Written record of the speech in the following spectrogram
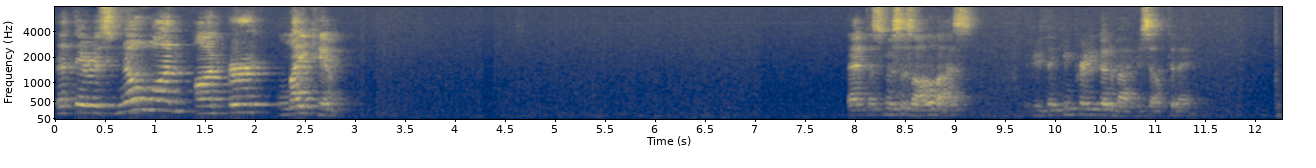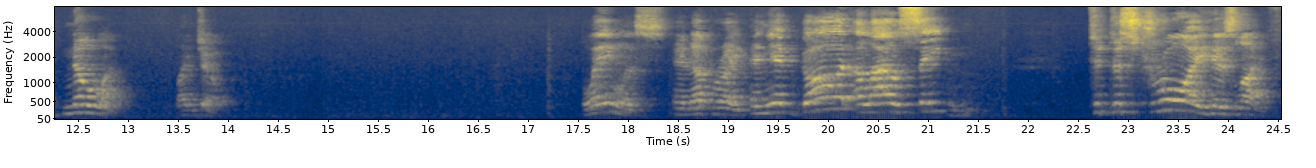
that there is no one on earth like him. That dismisses all of us, if you're thinking pretty good about yourself today. No one like Job. Blameless and upright. And yet God allows Satan to destroy his life.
